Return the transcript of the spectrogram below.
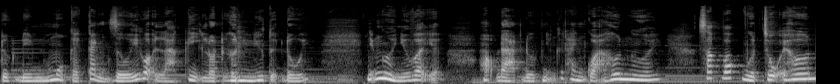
được đến một cái cảnh giới gọi là kỷ luật gần như tuyệt đối. Những người như vậy họ đạt được những cái thành quả hơn người, sắc vóc vượt trội hơn,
